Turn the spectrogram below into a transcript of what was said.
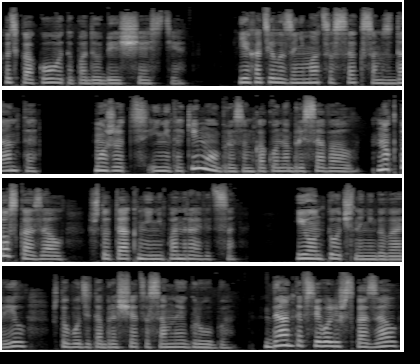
хоть какого-то подобия счастья. Я хотела заниматься сексом с Данте, может, и не таким образом, как он обрисовал, но кто сказал, что так мне не понравится? И он точно не говорил, что будет обращаться со мной грубо. Данте всего лишь сказал,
